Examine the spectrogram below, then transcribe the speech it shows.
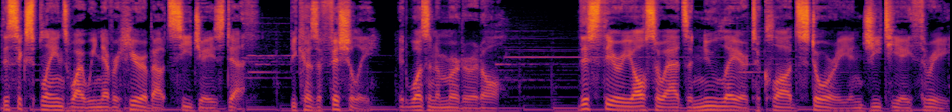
This explains why we never hear about CJ's death, because officially, it wasn't a murder at all. This theory also adds a new layer to Claude's story in GTA 3,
